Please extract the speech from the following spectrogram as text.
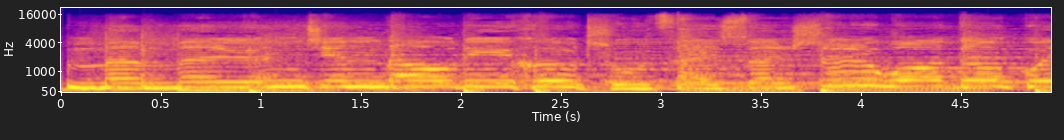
漫漫人间，到底何处才算是我的归？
